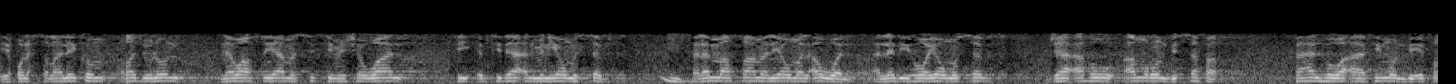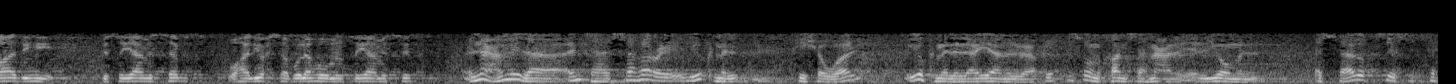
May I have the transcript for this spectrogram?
يقول أحسن الله إليكم رجل نوى صيام الست من شوال في ابتداء من يوم السبت. فلما صام اليوم الأول الذي هو يوم السبت جاءه أمر بالسفر. فهل هو آثم بإفراده بصيام السبت؟ وهل يحسب له من صيام الست؟ نعم إذا انتهى السفر يكمل في شوال. يكمل الأيام الباقية يصوم خمسة مع اليوم السابق يصير ستة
